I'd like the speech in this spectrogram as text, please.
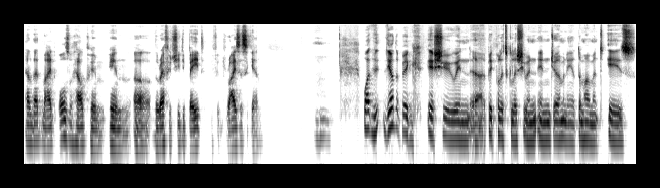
and that might also help him in uh, the refugee debate if it rises again. Mm-hmm. Well, the, the, other big issue in big political issue in, in Germany at the moment is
